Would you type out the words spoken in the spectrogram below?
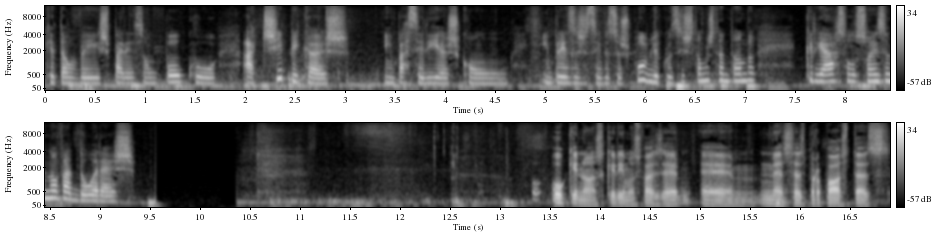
que talvez pareçam um pouco atípicas em parcerias com empresas de serviços públicos, estamos tentando criar soluções inovadoras. O que nós queremos fazer é, nessas propostas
